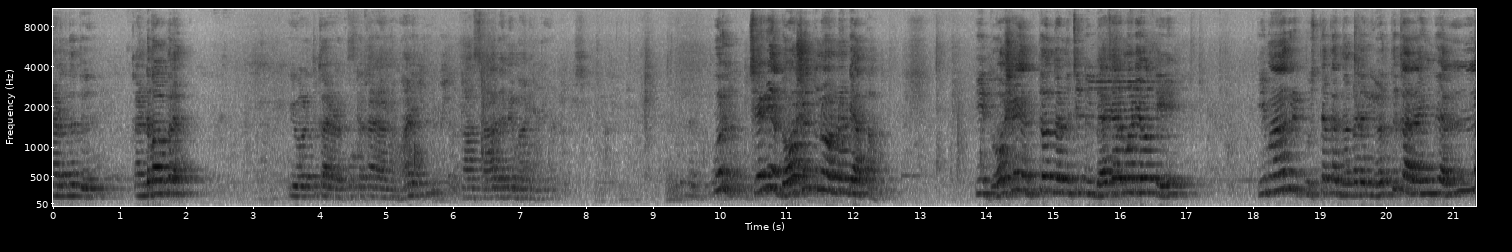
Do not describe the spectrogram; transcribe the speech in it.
ನಡೆದದ್ದು. ಕಂಡಬಾಪರ ಈ ಎಳುತ್ತುಕಾರರ ಕೂಟಕಾರನ್ನು ಮಾಡಿದ್ದು ಆ ಸಾಧನೆ ಮಾಡಿದ್ದು ஒரு ചെറിയ ദോഷത്തിനോ ഉണ്ടുണ്ടി ಅಪ್ಪ ಈ ದೋಷ ಎಂತಂದು ಅನಿಸಿಟ್ಟು ಬೇಜಾರು ಮಾಡಿ ಹೋಗಿ ಈ ಮಾದರಿ ಪುಸ್ತಕ ನಗಡಲ್ಲಿ ಎಳುತ್ತುಕಾರ ಇಂದು ಎಲ್ಲ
